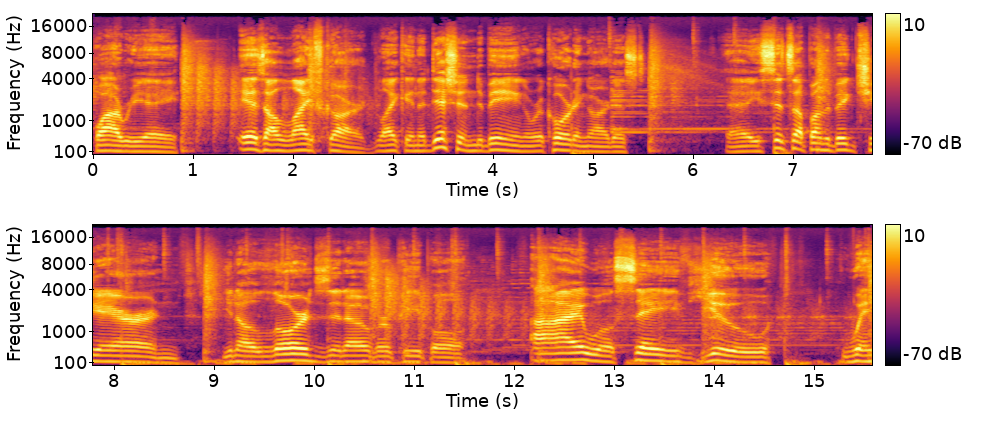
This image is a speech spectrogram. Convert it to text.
Poirier is a lifeguard. Like, in addition to being a recording artist, uh, he sits up on the big chair and, you know, lords it over people. I will save you when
